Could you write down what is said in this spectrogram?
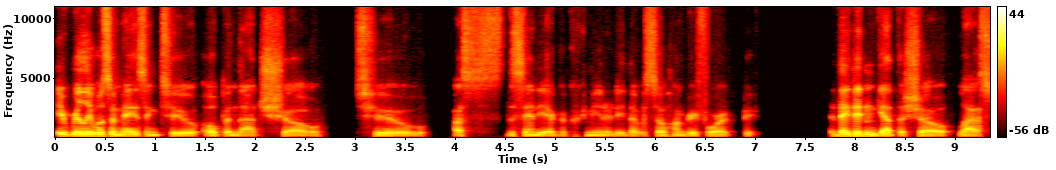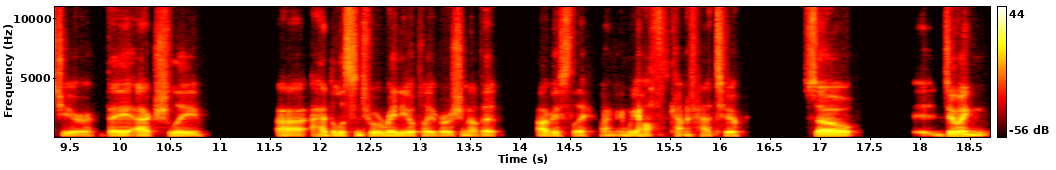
it really was amazing to open that show to us the san diego community that was so hungry for it they didn't get the show last year. They actually uh, had to listen to a radio play version of it obviously. I mean we all kind of had to. So eh, doing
